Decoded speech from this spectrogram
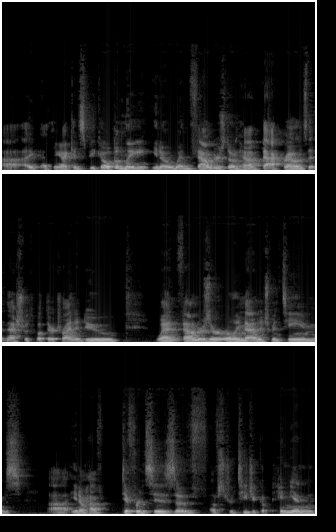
uh, I, I, think I can speak openly. You know, when founders don't have backgrounds that mesh with what they're trying to do, when founders or early management teams, uh, you know, have differences of, of strategic opinion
